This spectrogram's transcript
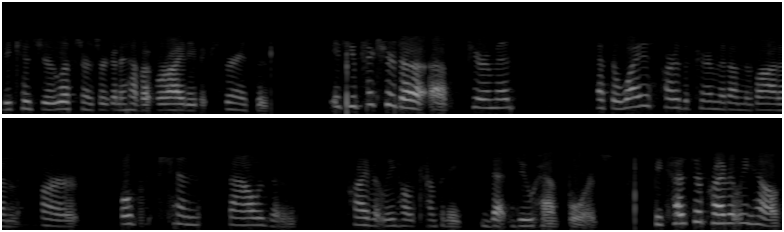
because your listeners are going to have a variety of experiences. If you pictured a, a pyramid, at the widest part of the pyramid on the bottom are over 10,000 privately held companies that do have boards. Because they're privately held,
